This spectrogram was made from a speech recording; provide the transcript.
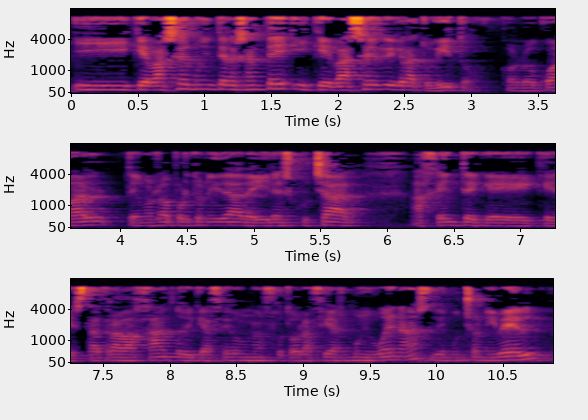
y que va a ser muy interesante y que va a ser gratuito, con lo cual tenemos la oportunidad de ir a escuchar a gente que, está trabajando y que hace unas fotografías muy buenas, de mucho nivel,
